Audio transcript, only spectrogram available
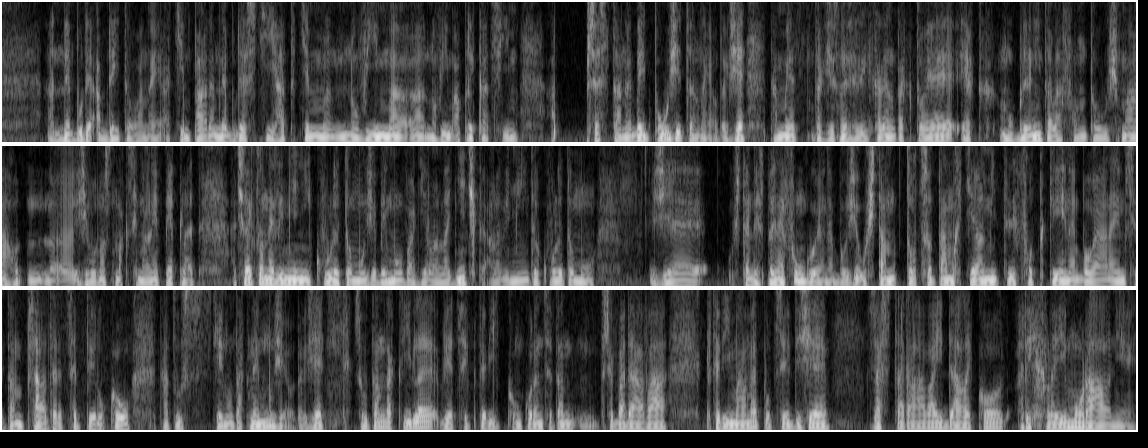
nebude updateovaný a tím pádem nebude stíhat těm novým, novým aplikacím a přestane být použitelný. Jo. Takže, tam je, takže jsme si říkali, no tak to je jak mobilní telefon, to už má hod, životnost maximálně pět let. A člověk to nevymění kvůli tomu, že by mu vadila lednička, ale vymění to kvůli tomu, že už ten displej nefunguje, nebo že už tam to, co tam chtěl mít ty fotky, nebo já nevím, si tam psát recepty rukou na tu stěnu, tak nemůže. Jo. Takže jsou tam takovéhle věci, které konkurence tam třeba dává, který máme pocit, že zastarávají daleko rychleji morálně,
